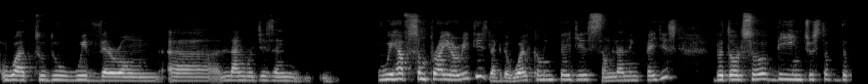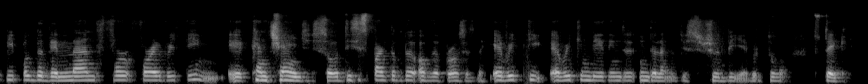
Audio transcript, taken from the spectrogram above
what to do with their own uh, languages. And we have some priorities like the welcoming pages some landing pages but also the interest of the people the demand for for every team it can change. So this is part of the of the process like every team every team lead in the in the languages should be able to to take.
